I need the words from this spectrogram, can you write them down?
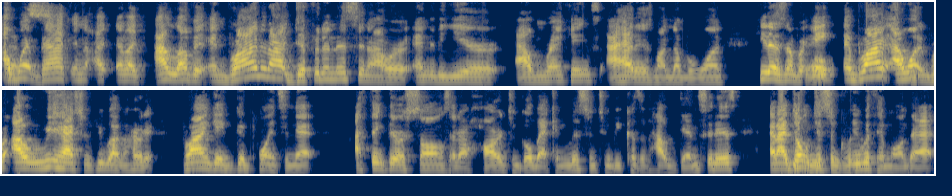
I went back and I and like I love it. And Brian and I differed in this in our end of the year album rankings. I had it as my number one. He does number eight. And Brian, I want I'll rehash for people who haven't heard it. Brian gave good points in that I think there are songs that are hard to go back and listen to because of how dense it is. And I don't mm-hmm. disagree with him on that.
